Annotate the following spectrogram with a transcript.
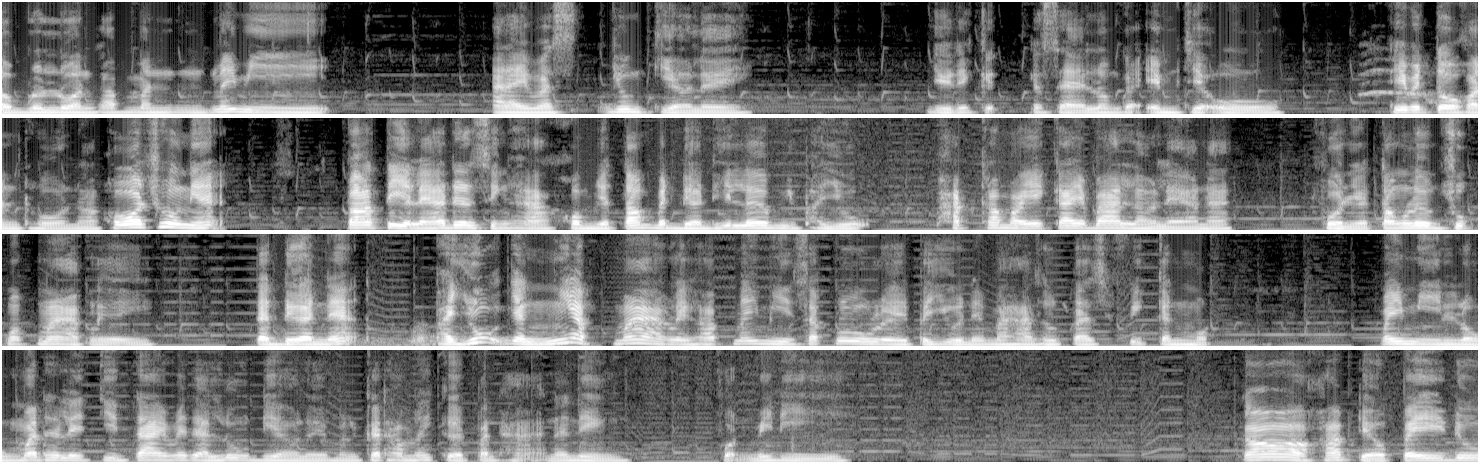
ลมล้วนๆครับ มันไม่มีอะไรมายุ่งเกี่ยวเลย อยู่ในกระแสลมกับ MJO ที่เป็นตัวคอนโทรลเนาะเพราะว่าช่วงเนี้ยปกติแล้วเดือนสิงหาคมจะต้องเป็นเดือนที่เริ่มมีพายุพัดเข้ามาใกล้ๆบ้านเราแล้วนะฝนจะต้องเริ่มชุกมากๆเลย แต่เดือนเนี้ยพายุยังเงียบมากเลยครับ ไม่มีสักลูกเลยไปอยู่ในมหาสมุทรแปซิฟิกกันหมด ไม่มีลงมาทะเลจีนใต้แม้แต่ลูกเดียวเลย มันก็ทำให้เกิดปัญหานั่นเอง ฝนไม่ดี ก็ครับเดี๋ยวไปดู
